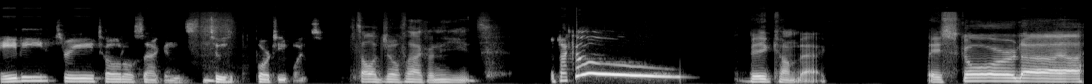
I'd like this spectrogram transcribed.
83 total seconds to 14 points. It's all Joe Flacco needs. Oh, Big comeback. They scored uh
